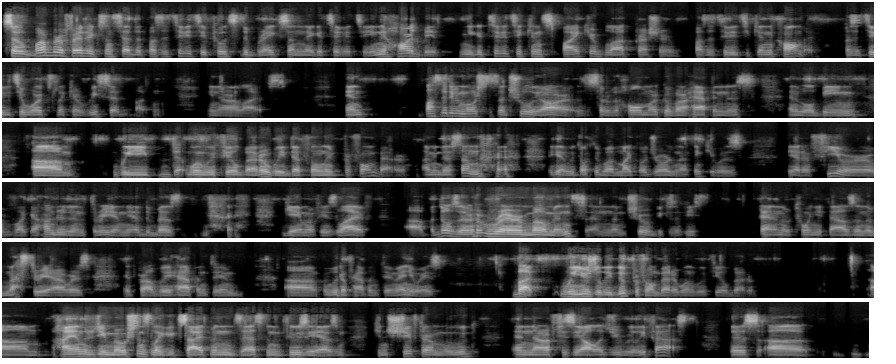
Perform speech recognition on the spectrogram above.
So Barbara Fredrickson said that positivity puts the brakes on negativity. In a heartbeat, negativity can spike your blood pressure. Positivity can calm it. Positivity works like a reset button in our lives. And positive emotions that truly are sort of the hallmark of our happiness and well-being. Um, we when we feel better, we definitely perform better. I mean, there's some. again, we talked about Michael Jordan. I think it was he had a fever of like 103 and he had the best game of his life. Uh, but those are rare moments, and I'm sure because of his 10 or 20,000 of mastery hours, it probably happened to him. Uh, it would have happened to him anyways. But we usually do perform better when we feel better. Um, high energy emotions like excitement, zest, and enthusiasm can shift our mood and our physiology really fast. There's uh,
